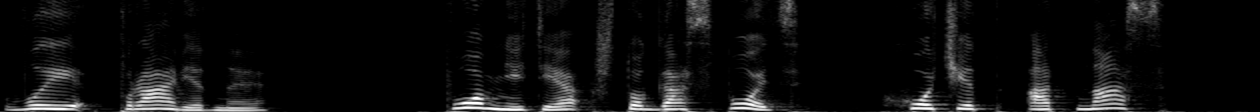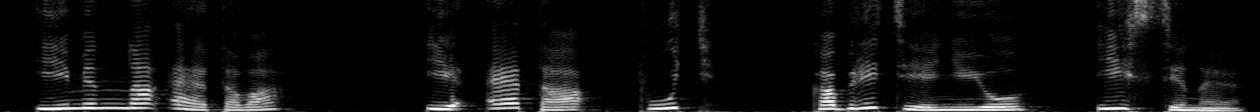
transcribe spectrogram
вы праведны. Помните, что Господь хочет от нас именно этого, и это путь к обретению истины.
